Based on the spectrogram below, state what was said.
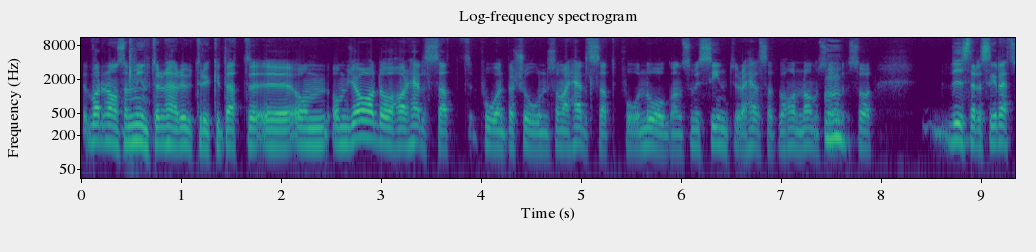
var det någon som myntade det här uttrycket att eh, om, om jag då har hälsat på en person som har hälsat på någon som i sin tur har hälsat på honom så, så visar det sig rätt,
